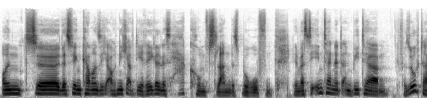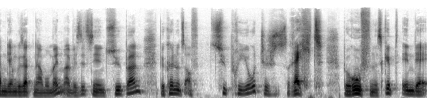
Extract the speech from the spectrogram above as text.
Und äh, deswegen kann man sich auch nicht auf die Regeln des Herkunftslandes berufen. Denn was die Internetanbieter versucht haben, die haben gesagt, na Moment mal, wir sitzen hier in Zypern, wir können uns auf zypriotisches Recht berufen. Es gibt in der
